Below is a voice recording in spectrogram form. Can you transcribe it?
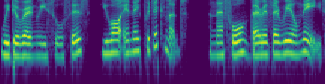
with your own resources, you are in a predicament. And therefore, there is a real need.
